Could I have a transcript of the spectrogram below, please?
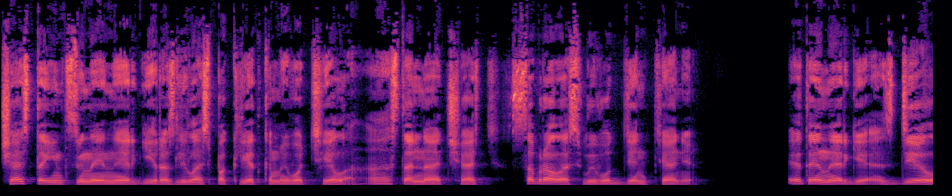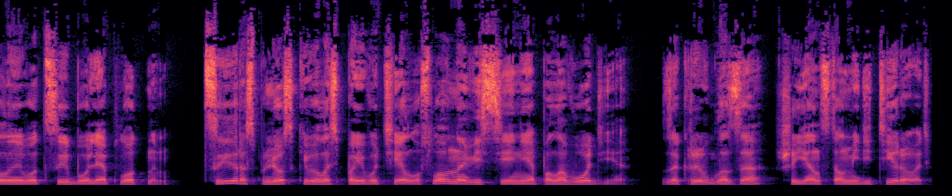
Часть таинственной энергии разлилась по клеткам его тела, а остальная часть собралась в его дянтяне. Эта энергия сделала его ци более плотным. Ци расплескивалась по его телу, словно весеннее половодье. Закрыв глаза, Шиян стал медитировать.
